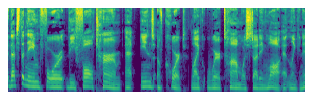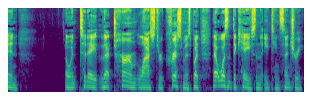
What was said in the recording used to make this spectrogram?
That's the name for the fall term at Inns of Court, like where Tom was studying law at Lincoln Inn. Oh, and today that term lasts through Christmas, but that wasn't the case in the 18th century.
